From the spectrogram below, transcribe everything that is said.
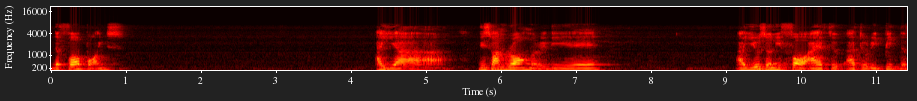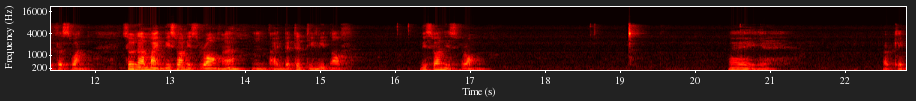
the four points !aiya! this one wrong already I use only four I have to I have to repeat the first one so never mind this one is wrong huh? hmm, I better delete off this one is wrong okay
